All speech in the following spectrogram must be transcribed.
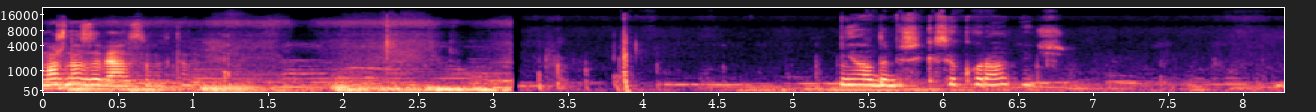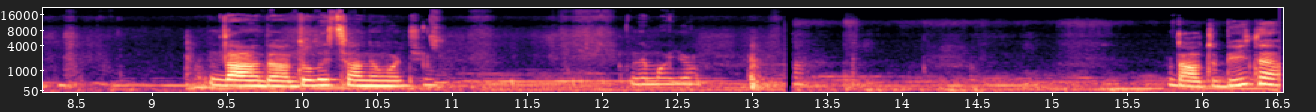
Можна зав'язувати. Мені треба більше якийсь акуратніше. Да, да, до лиця не очі. Не моє. Да, тобі йде.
